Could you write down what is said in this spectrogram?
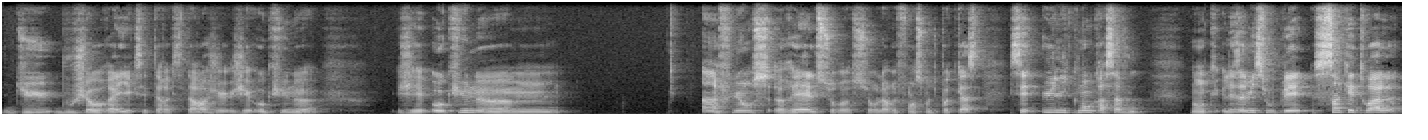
du bouche à oreille, etc. etc. J'ai aucune, euh, influence réelle sur, sur le référencement du podcast. C'est uniquement grâce à vous. Donc les amis, s'il vous plaît, 5 étoiles,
